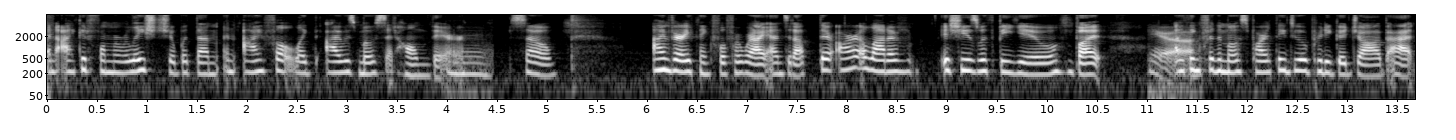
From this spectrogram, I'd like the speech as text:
and I could form a relationship with them, and I felt like I was most at home there. Mm-hmm. So I'm very thankful for where I ended up. There are a lot of issues with BU, but Yeah. I think for the most part, they do a pretty good job at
